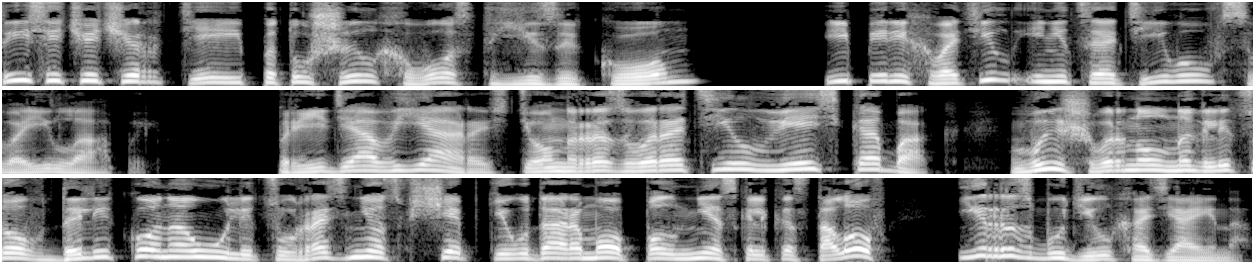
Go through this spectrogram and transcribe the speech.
Тысяча чертей потушил хвост языком и перехватил инициативу в свои лапы. Придя в ярость, он разворотил весь кабак, вышвырнул наглецов далеко на улицу, разнес в щепки ударом об пол несколько столов и разбудил хозяина.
